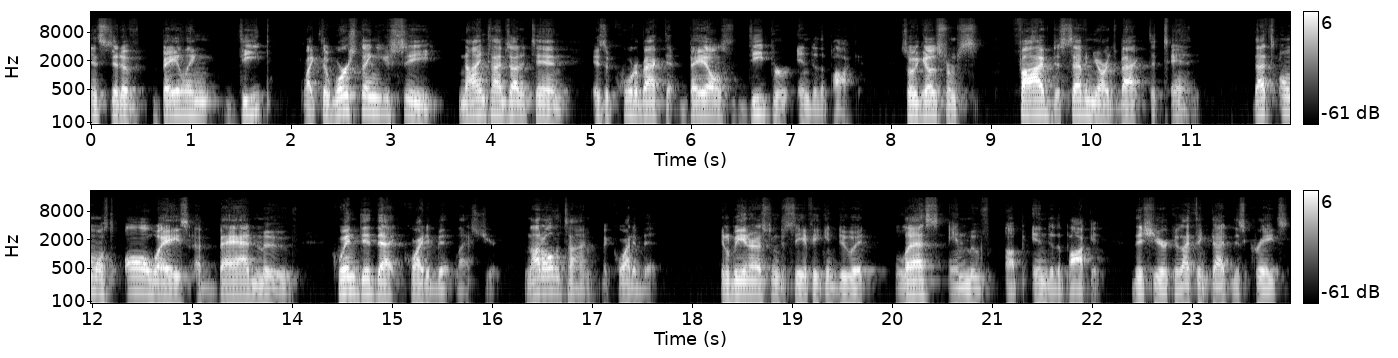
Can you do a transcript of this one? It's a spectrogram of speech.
instead of bailing deep, like the worst thing you see nine times out of 10 is a quarterback that bails deeper into the pocket. So he goes from five to seven yards back to 10. That's almost always a bad move. Quinn did that quite a bit last year. Not all the time, but quite a bit. It'll be interesting to see if he can do it less and move up into the pocket this year because I think that just creates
